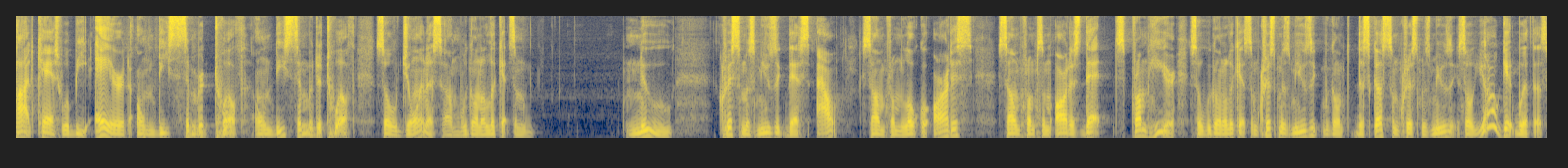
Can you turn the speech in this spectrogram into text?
podcast will be aired on December 12th. On December the 12th. So join us. Um, we're going to look at some new Christmas music that's out, some from local artists, some from some artists that's from here. So we're going to look at some Christmas music. We're going to discuss some Christmas music. So y'all get with us.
